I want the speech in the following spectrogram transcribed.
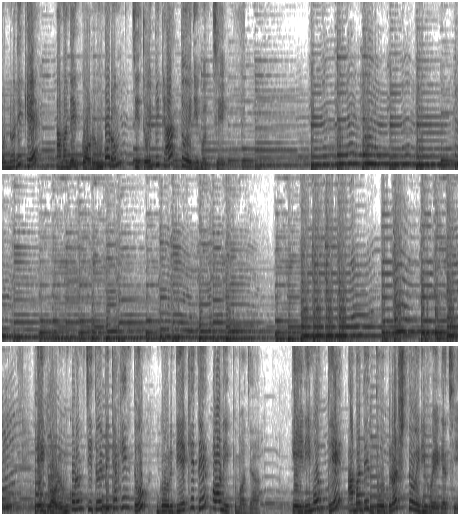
অন্যদিকে আমাদের গরম গরম চিতই পিঠা তৈরি হচ্ছে। গরম গরম চিতই পিঠা কিন্তু গুড় দিয়ে খেতে অনেক মজা। এরই মধ্যে আমাদের দুধ রস তৈরি হয়ে গেছে।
